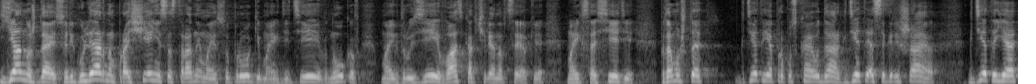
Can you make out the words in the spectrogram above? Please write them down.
я нуждаюсь в регулярном прощении со стороны моей супруги, моих детей, внуков, моих друзей, вас, как членов церкви, моих соседей, потому что где-то я пропускаю удар, где-то я согрешаю, где-то я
